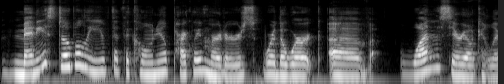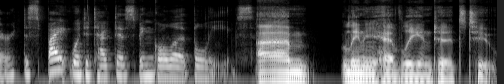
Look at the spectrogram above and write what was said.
many still believe that the Colonial Parkway murders were the work of one serial killer, despite what Detective Spingola believes. I'm leaning heavily into it's two.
